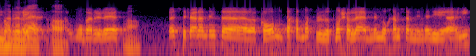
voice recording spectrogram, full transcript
مبررات،. أو مبررات. آه. بس فعلا أنت قوام منتخب مصر ال 12 لاعب منه خمسة من النادي الأهلي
